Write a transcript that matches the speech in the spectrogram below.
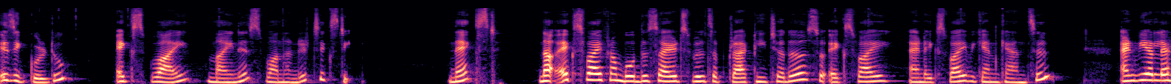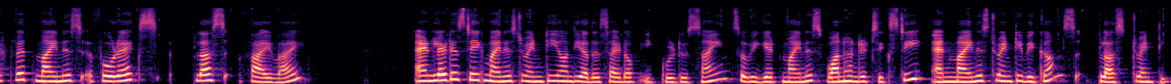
is equal to xy minus 160. Next, now xy from both the sides will subtract each other. So xy and xy we can cancel and we are left with minus 4x plus 5y and let us take minus 20 on the other side of equal to sign. So we get minus 160 and minus 20 becomes plus 20.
